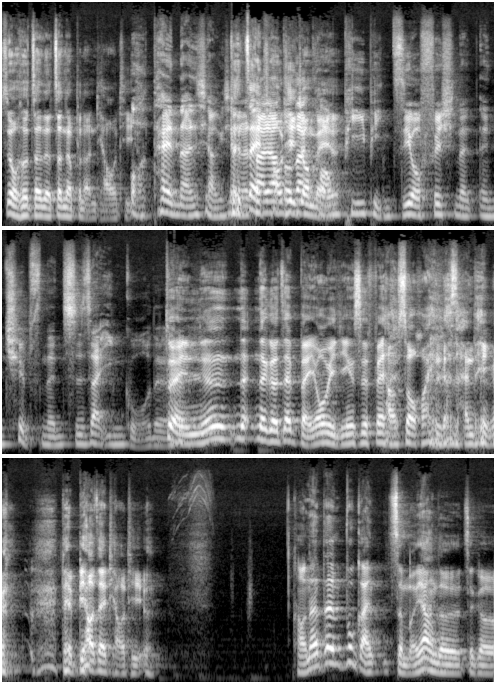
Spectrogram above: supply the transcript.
所以我说真的，真的不能挑剔。哇，太难想象了，再挑剔就没了批评，只有 fish and chips 能吃在英国的。对，你那那那个在北欧已经是非常受欢迎的餐厅了，对，不要再挑剔了。好，那但不管怎么样的这个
